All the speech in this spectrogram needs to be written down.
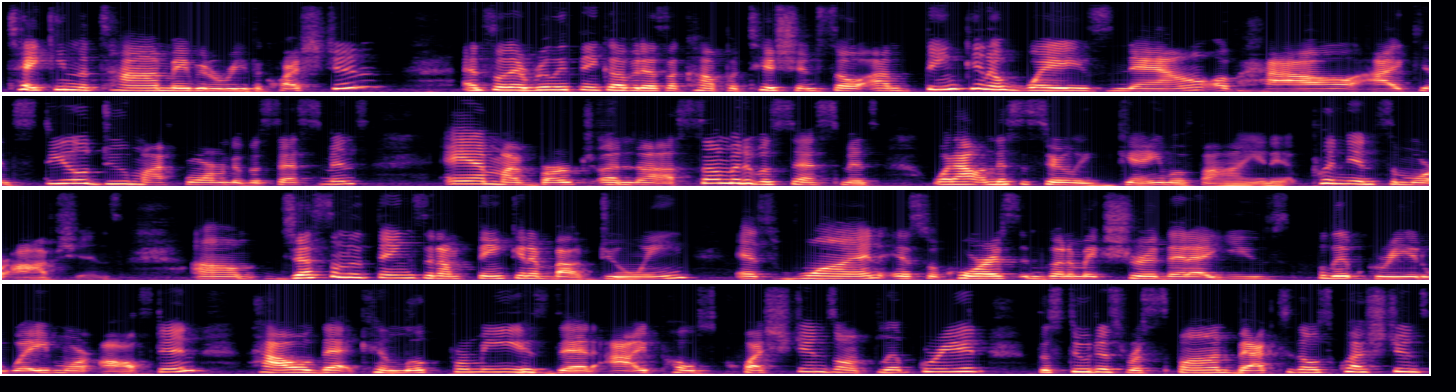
taking the time maybe to read the question. And so they really think of it as a competition. So I'm thinking of ways now of how I can still do my formative assessments and my virtual uh, summative assessments without necessarily gamifying it, putting in some more options. Um, just some of the things that I'm thinking about doing is one is of course I'm going to make sure that I use Flipgrid way more often. How that can look for me is that I post questions on Flipgrid. The students respond back to those questions.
